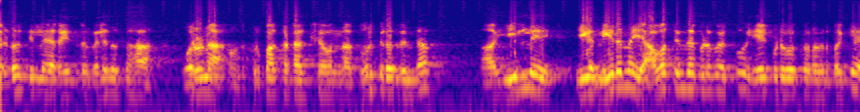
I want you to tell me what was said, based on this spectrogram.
ಎರಡೂ ಜಿಲ್ಲೆಯ ರೈತರ ಮೇಲೆನೂ ಸಹ ವರುಣ, ಒಂದು ಕೃಪಾ ಕಟಾಕ್ಷವನ್ನ ತೋರಿಸಿರೋದ್ರಿಂದ ಇಲ್ಲಿ ಈಗ ನೀರನ್ನ ಯಾವತ್ತಿಂದ ಬಿಡಬೇಕು, ಹೇಗ್ ಬಿಡಬೇಕು ಅನ್ನೋದ್ರ ಬಗ್ಗೆ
